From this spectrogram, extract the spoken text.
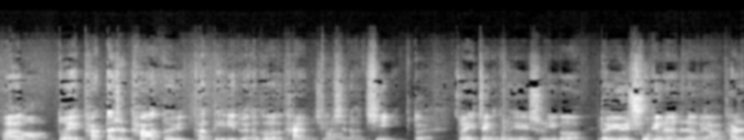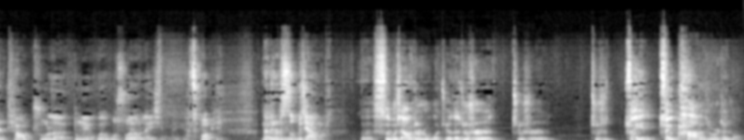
呃，啊。对他，但是他对于他弟弟对他哥哥的态度，其实啊写的很细腻。对，所以这个东西是一个对于书评人是认为啊，他是跳出了东野圭吾所有类型的一个作品，那就是四不像嘛。呃，四不像就是我觉得就是就是就是最最怕的就是这种，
